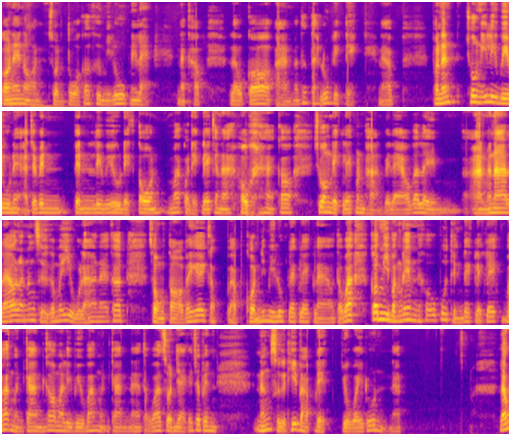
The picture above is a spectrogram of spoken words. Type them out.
ก็แน่นอนส่วนตัวก็คือมีลูกนี่แหละนะครับ แล้วก็อ่านมาตั้งแต่ลูกเด็กๆนะครับ เพราะนั้นช่วงนี้รีวิวเนี่ยอาจจะเป็นเป็นรีวิวเด็กโตมากกว่าเด็กเล็กนะ เพราะว่าก็ช่วงเด็กเล็กมันผ่านไปแล้วก็เลยอ่านมานานแล้วแล้วหนังสือก็ไม่อยู่แล้วนะก็ส่งต่อไปให้กับแบบคนที่มีลูกเล็ก ๆ แล้ว แต่ว่าก็มีบางเล่มเขาพูดถึงเด็กเล็ก ๆ บ้างเหมือนกัน ก็มารีวิวบ้างเหมือนกันนะแต่ว่าส่วนใหญ่ก็จะเป็นหนังสือที่แบบเด็กอยู่วัยรุ่นนะครับแล้ว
